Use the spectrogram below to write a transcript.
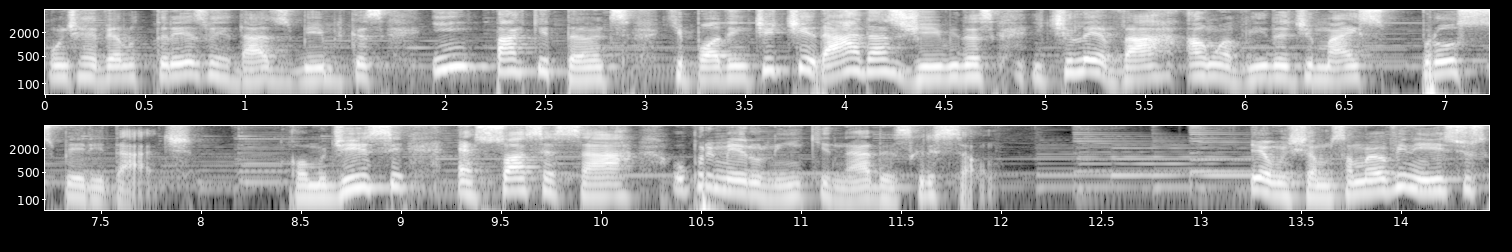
onde revelo três verdades bíblicas impactantes que podem te tirar das dívidas e te levar a uma vida de mais prosperidade. Como disse, é só acessar o primeiro link na descrição. Eu me chamo Samuel Vinícius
